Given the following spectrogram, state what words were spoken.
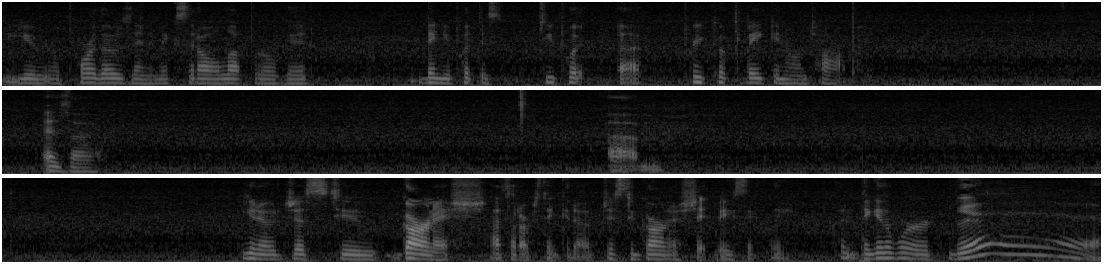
you pour those in and mix it all up real good. Then you put this, you put uh, pre-cooked bacon on top as a um, you know, just to garnish. That's what I was thinking of. Just to garnish it, basically. Couldn't think of the word. Yeah.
